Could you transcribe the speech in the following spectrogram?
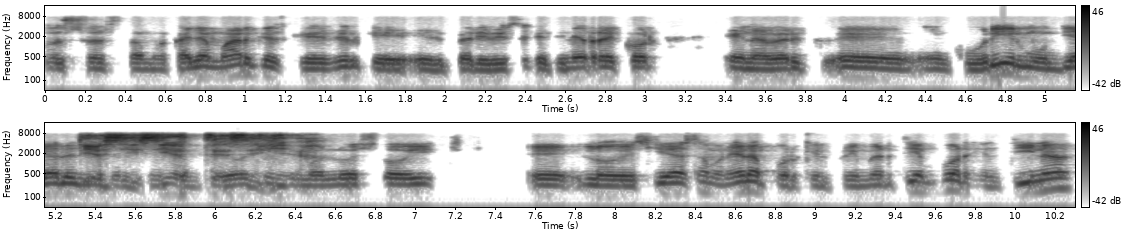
hasta Macaya Márquez, que es el que el periodista que tiene récord en haber eh, en cubrir mundiales. 17, sí. No estoy eh, lo decía de esa manera, porque el primer tiempo de Argentina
